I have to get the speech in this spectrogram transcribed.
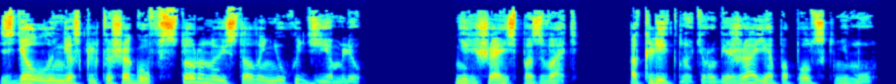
сделала несколько шагов в сторону и стала нюхать землю. Не решаясь позвать, окликнуть рубежа, я пополз к нему.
